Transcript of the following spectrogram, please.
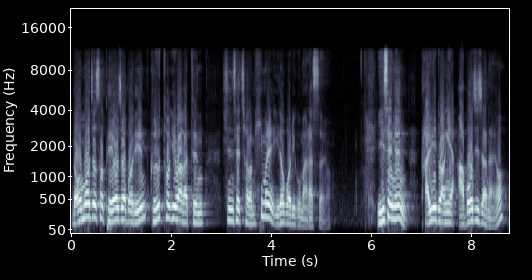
넘어져서 베어져 버린 그루터기와 같은 신세처럼 힘을 잃어버리고 말았어요. 이세는 다윗 왕의 아버지잖아요.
